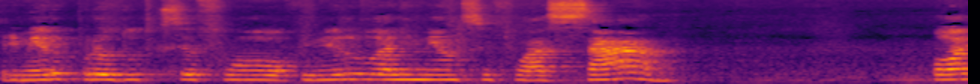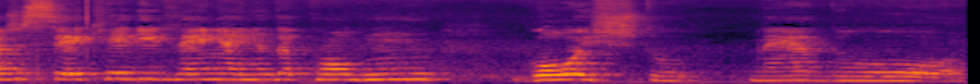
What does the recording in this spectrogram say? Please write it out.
primeiro produto que você for, primeiro alimento que você for assar, pode ser que ele venha ainda com algum gosto, né, do,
